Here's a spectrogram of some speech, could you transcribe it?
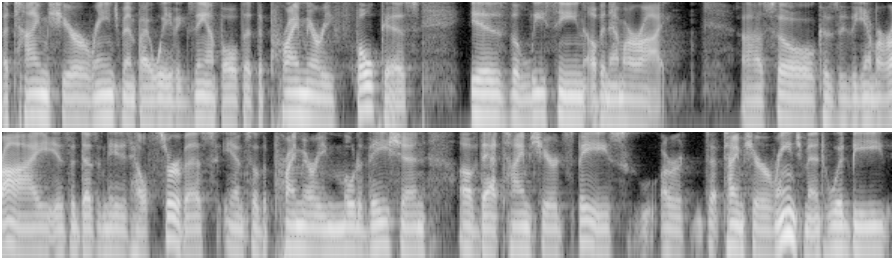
a timeshare arrangement by way of example that the primary focus is the leasing of an MRI uh, so, because the MRI is a designated health service, and so the primary motivation of that timeshared space or that timeshare arrangement would be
